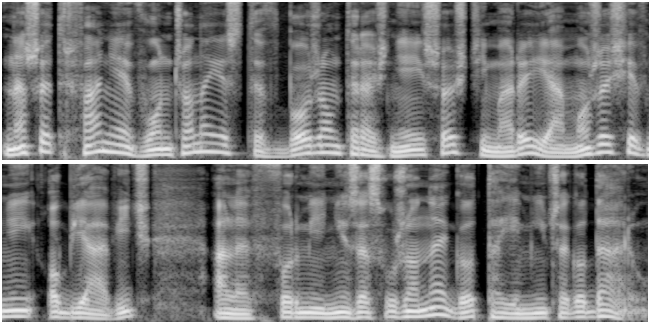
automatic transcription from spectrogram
nasze trwanie włączone jest w Bożą teraźniejszość i Maryja może się w niej objawić, ale w formie niezasłużonego, tajemniczego daru.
